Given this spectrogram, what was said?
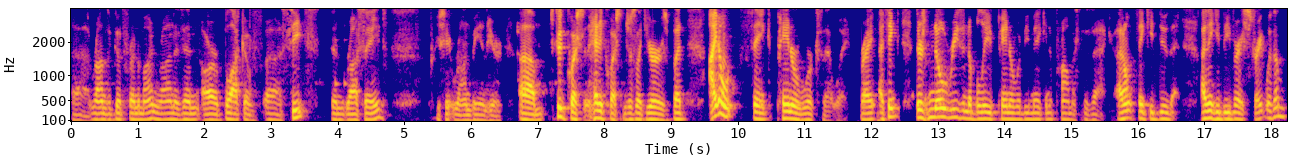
Uh, Ron's a good friend of mine. Ron is in our block of uh, seats in Ross-Ade. Appreciate Ron being here. Um, it's a good question, a heady question, just like yours. But I don't think Painter works that way, right? I think there's no reason to believe Painter would be making a promise to Zach. I don't think he'd do that. I think he'd be very straight with him.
